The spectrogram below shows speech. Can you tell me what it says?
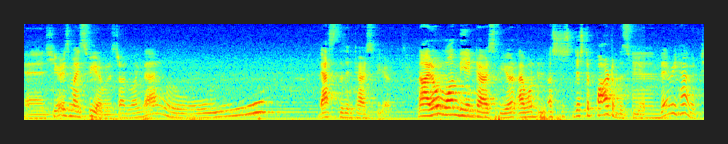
And here is my sphere. I'm going to start going that. That's the entire sphere. Now I don't want the entire sphere. I want just, just a part of the sphere. And there we have it.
